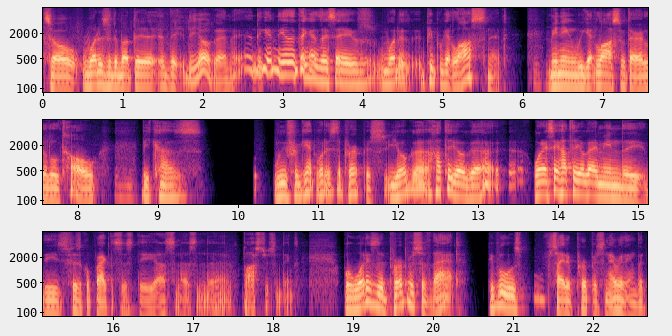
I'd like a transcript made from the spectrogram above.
So what is it about the, the, the yoga? And, and, again, the other thing, as I say, is what is, people get lost in it, mm-hmm. meaning we get lost with our little toe mm-hmm. because we forget what is the purpose. Yoga, hatha yoga. When I say hatha yoga, I mean the, these physical practices, the asanas and the postures and things. But what is the purpose of that? People lose sight of purpose and everything. But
